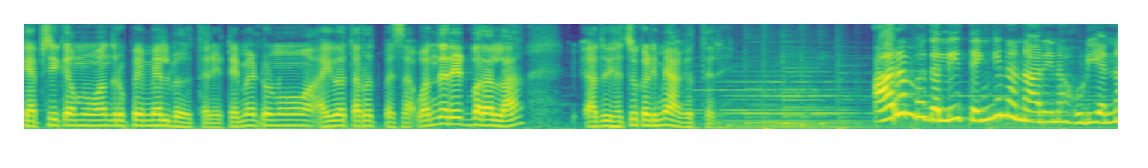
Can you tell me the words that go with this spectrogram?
ಕ್ಯಾಪ್ಸಿಕಮ್ ಒಂದು ರೂಪಾಯಿ ಮೇಲೆ ಬೀಳುತ್ತೆ ರೀ. ಟೊಮೆಟೊನು ಐವತ್ತು, ಅರವತ್ತು ಪೈಸೆ. ಒಂದೇ ರೇಟ್ ಬರಲ್ಲ, ಅದು ಹೆಚ್ಚು ಕಡಿಮೆ ಆಗುತ್ತೆ ರೀ. ಆರಂಭದಲ್ಲಿ ತೆಂಗಿನ ನಾರಿನ ಹುಡಿಯನ್ನ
